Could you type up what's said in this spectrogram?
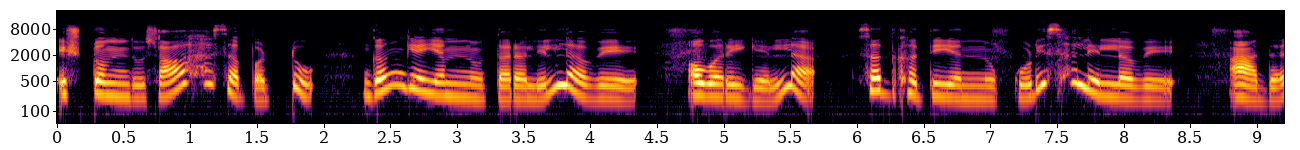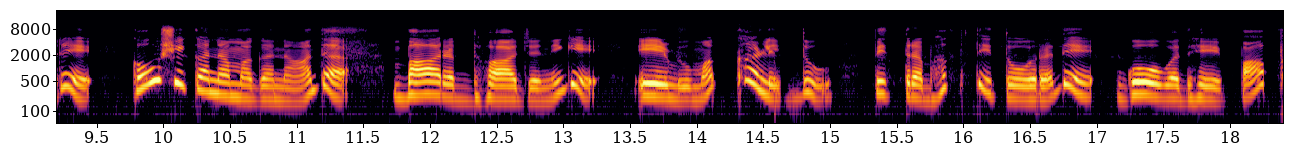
ಎಷ್ಟೊಂದು ಸಾಹಸಪಟ್ಟು ಗಂಗೆಯನ್ನು ತರಲಿಲ್ಲವೇ? ಅವರಿಗೆಲ್ಲ ಸದ್ಗತಿಯನ್ನು ಕೊಡಿಸಲಿಲ್ಲವೇ? ಆದರೆ ಕೌಶಿಕನ ಮಗನಾದ ಭಾರದ್ವಾಜನಿಗೆ ಏಳು ಮಕ್ಕಳಿದ್ದು ಪಿತೃಭಕ್ತಿ ತೋರದೆ ಗೋವಧೆ ಪಾಪ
